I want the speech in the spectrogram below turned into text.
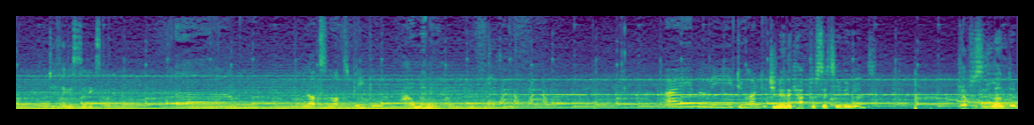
What do you think a city's got in it? Um, lots and lots of people. How many? How many do you think? I believe 200. Do you know the capital city of England? The Capital city is London.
